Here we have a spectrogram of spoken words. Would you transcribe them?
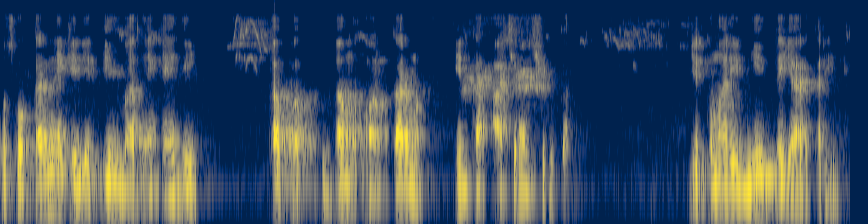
उसको करने के लिए तीन बातें कह दी। तप, दम और कर्म, इनका आचरण शुरू करो। ये तुम्हारी नींव तैयार करेंगे।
